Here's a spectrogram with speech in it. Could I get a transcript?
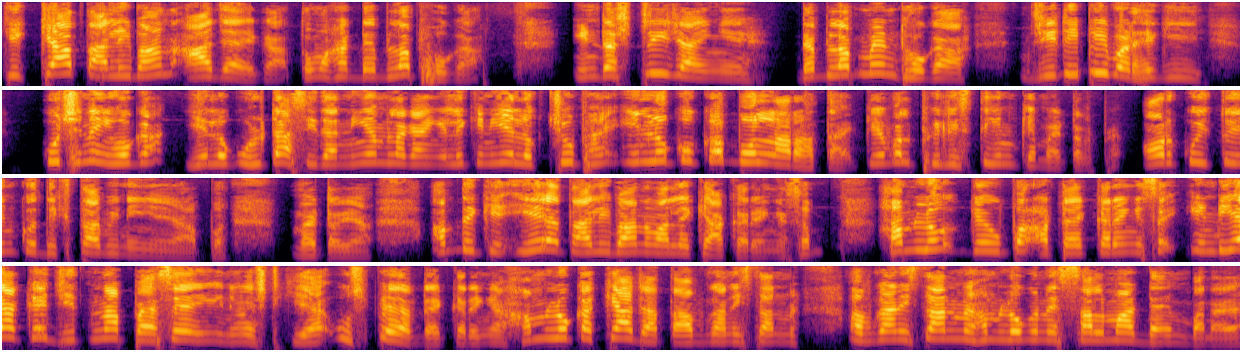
कि क्या तालिबान आ जाएगा तो वहाँ डेवलप होगा, इंडस्ट्री जाएँगे, डेवलपमेंट होगा जीडीपी बढ़ेगी कुछ नहीं होगा। ये लोग उल्टा सीधा नियम लगाएँगे, लेकिन ये लोग चुप हैं। इन लोगों को कब बोलना रहता है? केवल फिलिस्तीन के मैटर पे। और कोई तो इनको दिखता भी नहीं है यहाँ पर मैटर यहाँ। अब देखिए, ये तालिबान वाले क्या करेंगे सब? हम लोग के ऊपर अटैक करेंगे सर इंडिया के जितना पैसे इन्वेस्ट किया है, उस पर अटैक करेंगे। हम लोग का क्या जाता है अफ़गानिस्तान में? अफ़गानिस्तान में हम लोगों ने सलमा डैम बनाया।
